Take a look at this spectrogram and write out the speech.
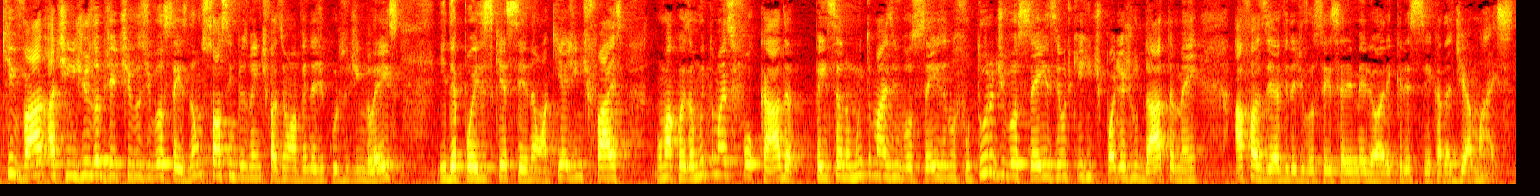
que vá atingir os objetivos de vocês. Não só simplesmente fazer uma venda de curso de inglês e depois esquecer. Não, aqui a gente faz uma coisa muito mais focada, pensando muito mais em vocês e no futuro de vocês e onde que a gente pode ajudar também a fazer a vida de vocês ser melhor e crescer cada dia mais.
